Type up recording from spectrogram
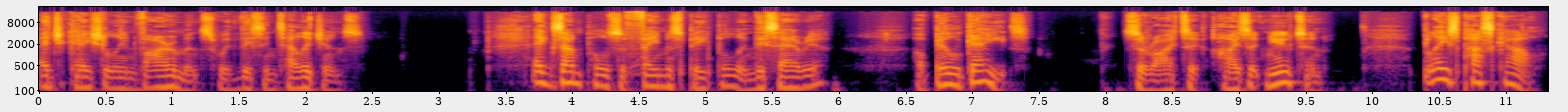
educational environments with this intelligence. Examples of famous people in this area are Bill Gates, Sir Isaac Newton, Blaise Pascal,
